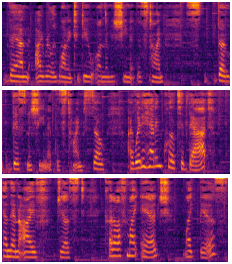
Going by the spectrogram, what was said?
than I really wanted to do on the machine at this time, the this machine at this time. So I went ahead and quilted that and then I've just cut off my edge like this.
